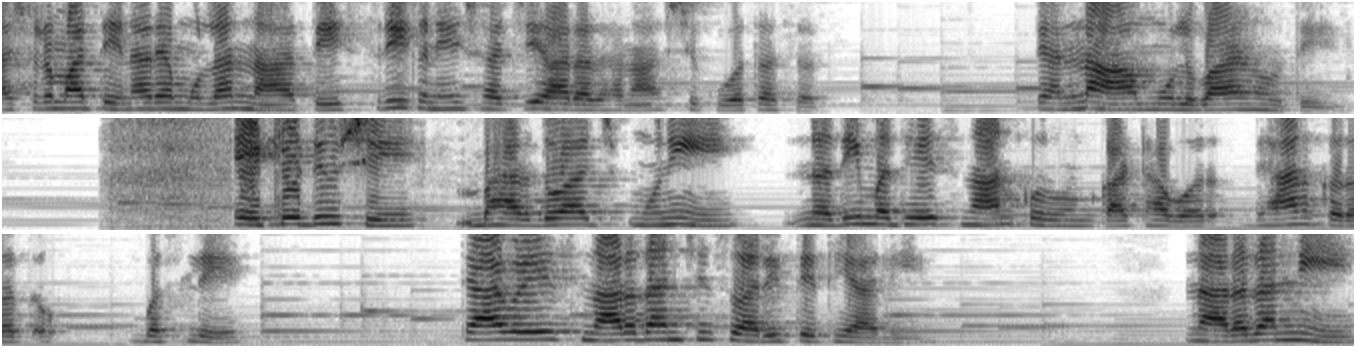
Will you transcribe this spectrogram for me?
आश्रमात येणाऱ्या मुलांना ते श्री गणेशाची आराधना शिकवत असत. त्यांना मुलबाळ नव्हते. एके दिवशी भारद्वाज मुनी नदीमध्ये स्नान करून काठावर ध्यान करत बसले. त्यावेळेस नारदांची स्वारी तेथे आली. नारदांनी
